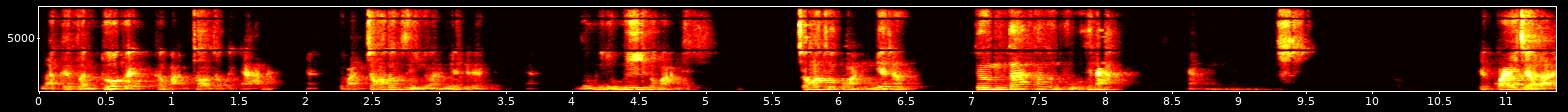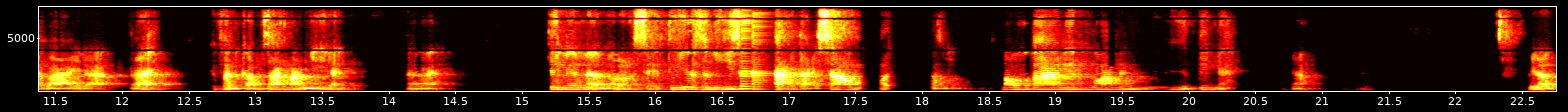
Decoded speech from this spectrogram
là cái phần thuốc ấy các bạn cho cho bệnh án này. các bạn cho thuốc gì các bạn biết cái đấy. Giống như đông y các bạn ấy. cho thuốc các bạn biết là tương tác tác dụng phụ thế nào. Cái quay trở lại bài là đấy cái phần cảm giác mà nghĩ đấy, đấy. thế nên là nó sẽ tí sẽ lý giải tại sao mà đau tai liên quan đến thần kinh này. Bây giờ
